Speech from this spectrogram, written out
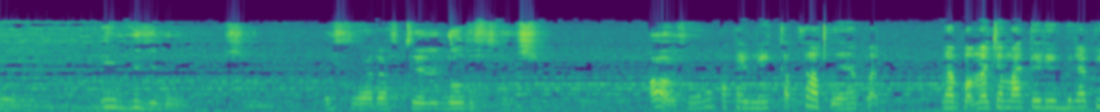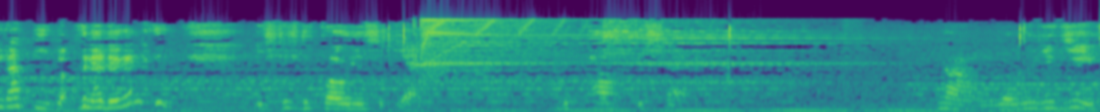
will invisible. A sword of terrible destruction. Oh seorang pakai makeup ke apa? Nampak nampak macam mata dia berapi-rapi pula. Pernah ada kan? Is this the power you seek yes. The path is right Now, what will you give?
